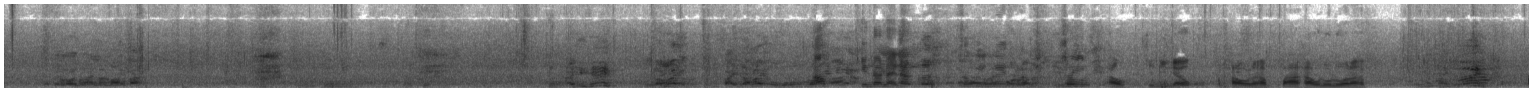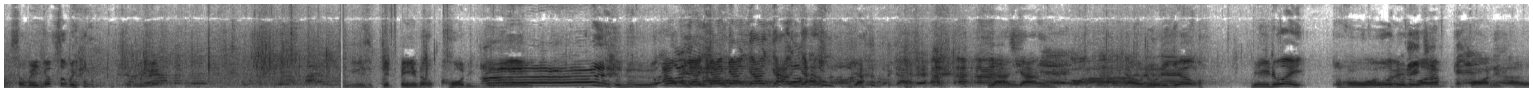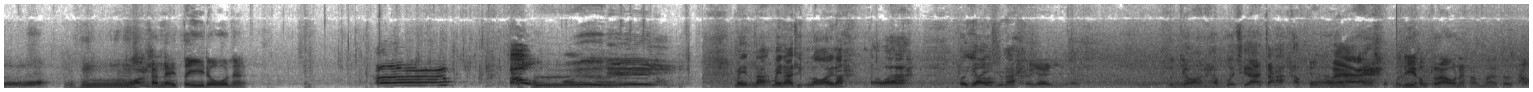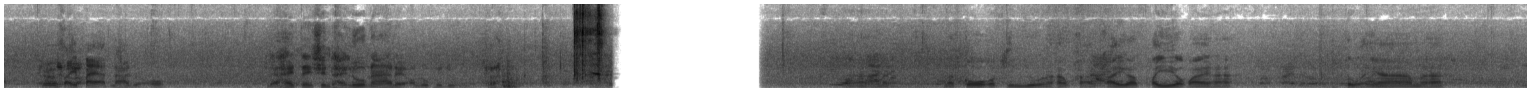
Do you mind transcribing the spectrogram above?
เราร้อยเราร้อยบ้างอืมไอ้เฮ้ยร้อยไฟร้อยโอ้โหเอ้ากินตอนไหนนะสวิงเลยบอกแล้วมันเอากินอีกแล้วเข้าแล้วครับปลาเข้ารัวๆแล้วครับเฮ้ยสวิงครับสวิงยี่สิบเจ็ดปีต้องโหดอีกทีอื้อหือเอ้ามายังยังยังยังยังยังยังยังยังเอาดูดิเย้ว มีด้วย โอ้โหรัวๆครับตะกอนนี่โอ้อื้อหือคันไหนตีโดนนะเอ้าอื้อไม่น่าไม่น่าถึงร้อยนะ แต่ว่าก็ใหญ่อยู่นะก็ใหญ่อยู่ครับ สุดยอดครับหัวเชื้ออาจารย์ครับผมครับแม่วันนี้ของเรานะครับน่าจะไซส์แปดนะ เดี๋ยว เดี๋ยวให้เตชินถ่ายรูปนะ เดี๋ยวเอารูปให้ดูนะครับอ่านะ นาโก้ก็กินอยู่นะครับใครใครก็ตีออกไปฮะสวยงามนะฮะ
